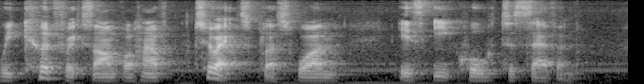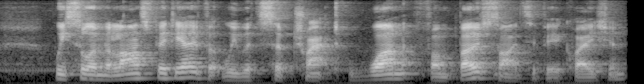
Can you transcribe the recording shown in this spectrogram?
we could for example have 2x plus 1 is equal to 7. We saw in the last video that we would subtract 1 from both sides of the equation.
